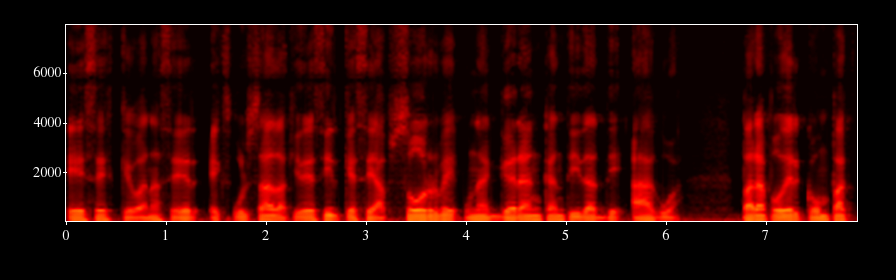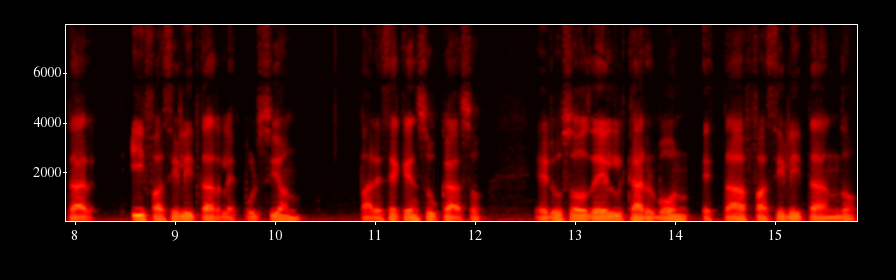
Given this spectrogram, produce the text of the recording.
heces que van a ser expulsadas. Quiere decir que se absorbe una gran cantidad de agua para poder compactar y facilitar la expulsión. Parece que en su caso el uso del carbón está facilitando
